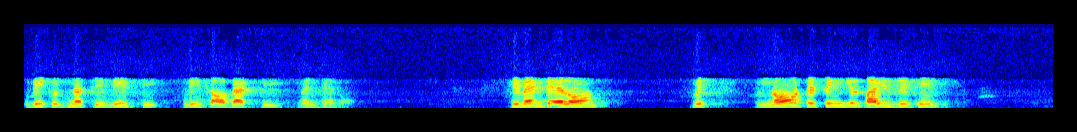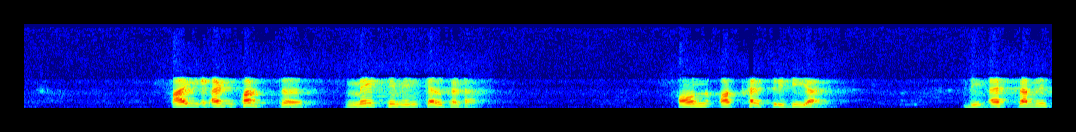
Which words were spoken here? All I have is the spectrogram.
we could not see, we see, we saw that he went alone. He went alone with not a single piece with him. I at first uh, met him in Calcutta on Akshaya Tritiya, the established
